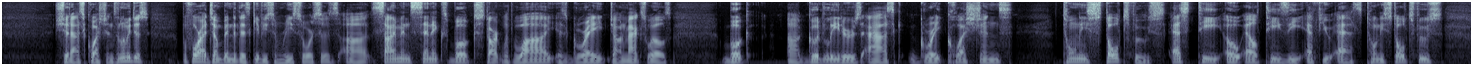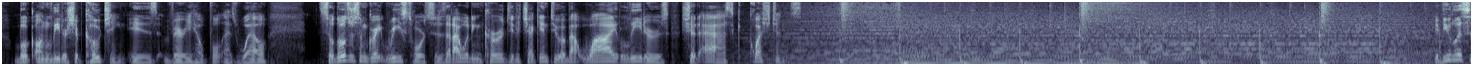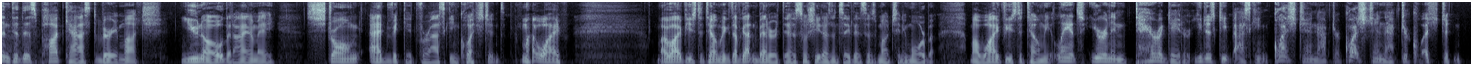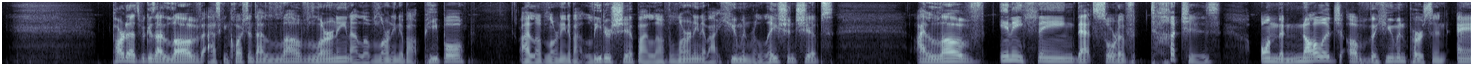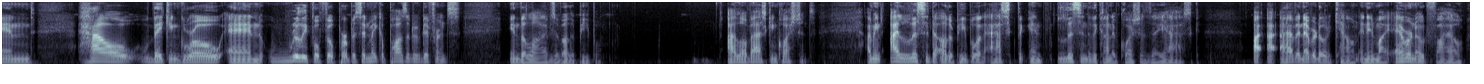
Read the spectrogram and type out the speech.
should ask questions. And let me just, before I jump into this, give you some resources. Uh, Simon Sinek's book, Start With Why, is great. John Maxwell's book, uh, Good Leaders Ask Great Questions. Tony Stoltzfus, S T O L T Z F U S. Tony Stoltzfus' book on leadership coaching is very helpful as well. So, those are some great resources that I would encourage you to check into about why leaders should ask questions. If you listen to this podcast very much, you know that I am a strong advocate for asking questions. My wife my wife used to tell me, because I've gotten better at this, so she doesn't say this as much anymore, but my wife used to tell me, Lance, you're an interrogator. You just keep asking question after question after question. Part of that's because I love asking questions. I love learning. I love learning about people. I love learning about leadership. I love learning about human relationships. I love anything that sort of touches on the knowledge of the human person and how they can grow and really fulfill purpose and make a positive difference in the lives of other people. I love asking questions. I mean, I listen to other people and ask the, and listen to the kind of questions they ask. I, I have an Evernote account, and in my Evernote file,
